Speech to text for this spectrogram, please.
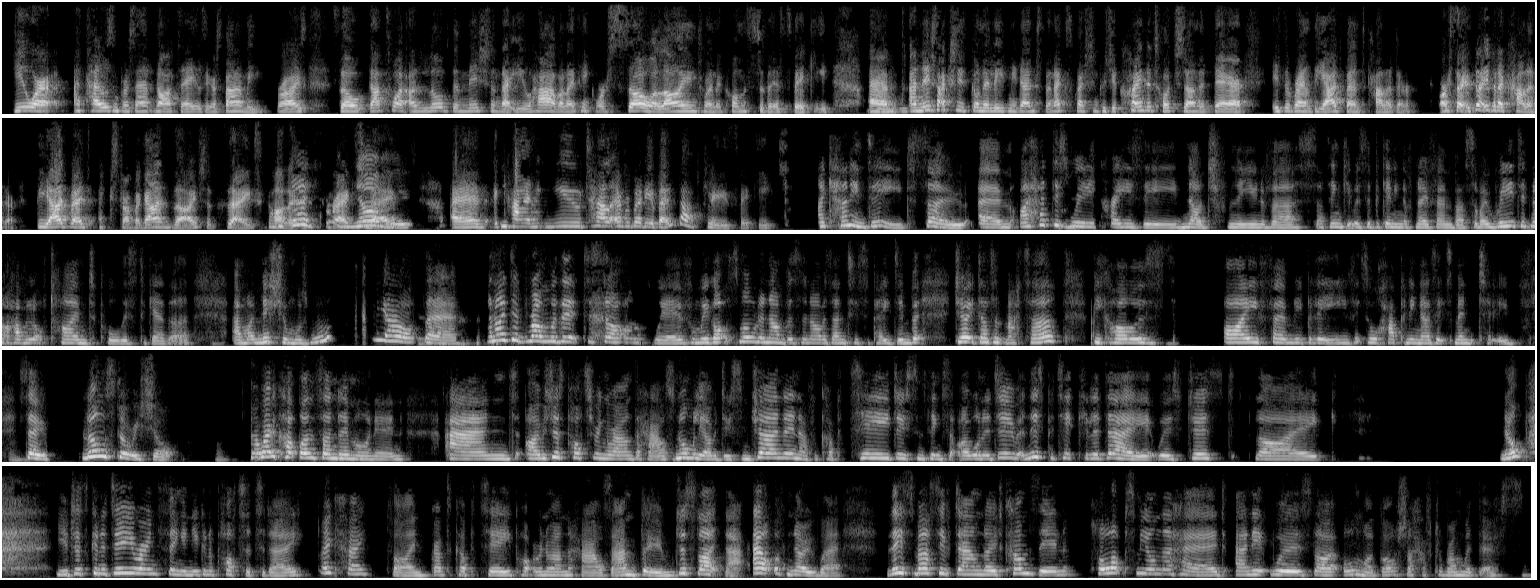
you are a thousand percent not salesy or spammy, right? So that's why I love the mission that you have. And I think we're so aligned when it comes to this, Vicki. Um, mm-hmm. and this actually is going to lead me down to the next question because you kind of touched on it there is around the advent calendar or sorry, it's not even a calendar, the Advent extravaganza, I should say, to call yes, it correct no. name. And can you tell everybody about that, please, Vicki? I can indeed. So um, I had this really crazy nudge from the universe. I think it was the beginning of November. So I really did not have a lot of time to pull this together. And my mission was out there. And I did run with it to start off with, and we got smaller numbers than I was anticipating. But you know, it doesn't matter because I firmly believe it's all happening as it's meant to. Mm-hmm. So, long story short, I woke up one Sunday morning and I was just pottering around the house. Normally, I would do some journaling, have a cup of tea, do some things that I want to do. And this particular day, it was just like, nope, you're just going to do your own thing and you're going to potter today. Okay, fine. Grabbed a cup of tea, pottering around the house, and boom, just like that, out of nowhere. This massive download comes in, plops me on the head, and it was like, oh my gosh, I have to run with this.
